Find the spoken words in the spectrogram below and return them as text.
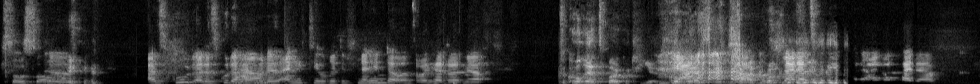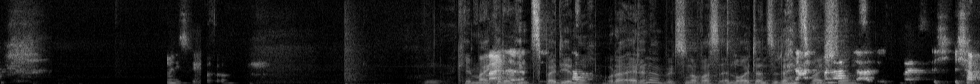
So sorry. alles gut, alles gut. Da Ja. hat man das eigentlich theoretisch schnell hinter uns, aber ich hatte. Ja. Also hat's boykottiert. Cory Ja, muss ich leider zugeben, ich hatte einfach keinen Nerv. Und ich sehe das so. Okay, Maike, Meine- dann hängt es bei dir noch, oder? Elena, willst du noch was erläutern zu deinen zwei man Sternen? also ich ich, habe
